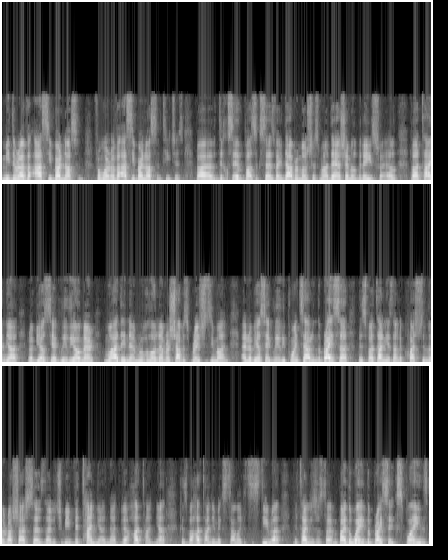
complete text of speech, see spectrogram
midirav Asi Bar Nasan, from what Rav Asi Bar Nasan teaches. Uh, Chsiv Pasuk says, "Vaydaber Moshe Moadei Hashem el Bnei Yisrael." V'Atanya Rabbi Yossi Aglili Omer Moadei Nemru V'Lo Nemru Shabbos Bereishis Iman. And Rabbi Yossi Aglili points out in the Brisa, this V'Atanya is not a question. The Rashash says that it should be V'Tanya, not V'Hatanya, because V'Hatanya makes it sound like it's a stira. V'Tanya is just. Um, by the way, the Brisa explains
